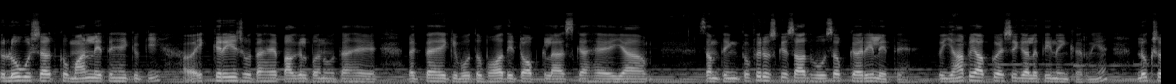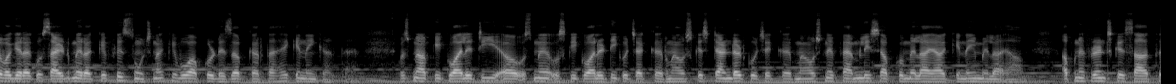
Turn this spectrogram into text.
तो लोग उस शर्त को मान लेते हैं क्योंकि एक क्रेज होता है, पागलपन होता है, लगता है कि वो तो बहुत ही टॉप क्लास का है या समथिंग तो फिर उसके साथ वो सब कर ही लेते हैं। तो यहाँ पे आपको ऐसी गलती नहीं करनी है। लुक्स वगैरह को साइड में रख के फिर सोचना कि वो आपको डिज़र्व करता है कि नहीं करता है। उसमें आपकी क्वालिटी उसमें उसकी क्वालिटी को चेक करना, उसके स्टैंडर्ड को चेक करना, उसने फैमिली से आपको मिलाया कि नहीं मिलाया, अपने फ्रेंड्स के साथ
